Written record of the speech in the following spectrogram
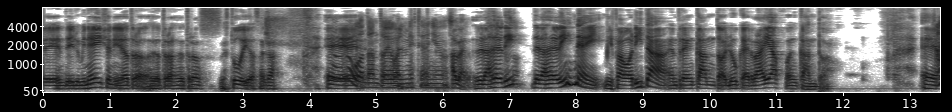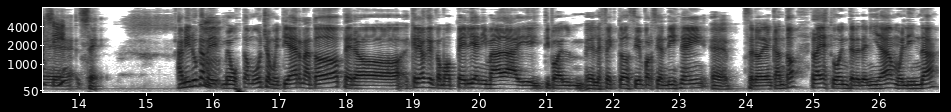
de- de Illumination y de, otro- de otros, de otros estudios acá. Eh, no hubo tanto igual en este año. o sea, a ver, de las de, Di- de las de Disney, mi favorita entre Encanto, Luca y Raya fue Encanto. Eh, ¿Ah, sí? Sí. A mí Luca me, Mm. me gustó mucho, muy tierna, todo, pero creo que como peli animada y tipo el, el efecto 100% Disney, eh, se lo doy Encanto. Raya estuvo entretenida, muy linda,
